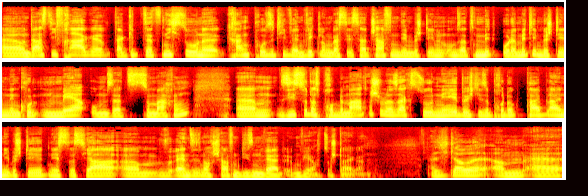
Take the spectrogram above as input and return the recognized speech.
Äh, und da ist die Frage, da gibt es jetzt nicht so eine krank positive Entwicklung, dass sie es halt schaffen, den bestehenden Umsatz mit oder mit den bestehenden Kunden mehr Umsatz zu machen. Ähm, siehst du das problematisch oder sagst du, nee, durch diese Produktpipeline, die besteht, nächstes Jahr ähm, werden sie noch schaffen, diesen Wert irgendwie auch zu steigern? Also ich glaube, ähm, äh,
